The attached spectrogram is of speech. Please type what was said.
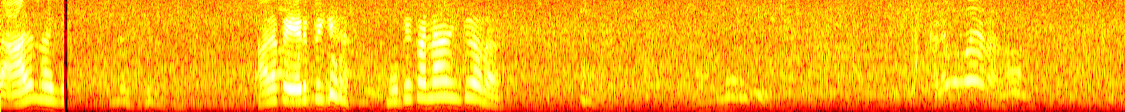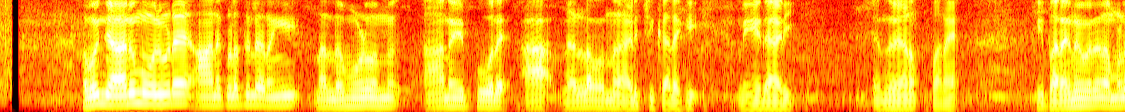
കാലം നോക്കി. അവനെ പേടിപ്പിക്കാ. മൂക്കി കൊല്ലാൻ നിൽക്കുകയാണ് അപ്പോൾ ഞാനും മോനൂടെ ആനക്കുളത്തിൽ ഇറങ്ങി നല്ലമോട് വന്ന് ആനയെ പോലെ ആ വെള്ളം ഒന്ന് അടിച്ച് കലക്കി നേരാടി എന്ന് വേണം പറയാൻ. ഈ പറയുന്ന പോലെ നമ്മൾ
